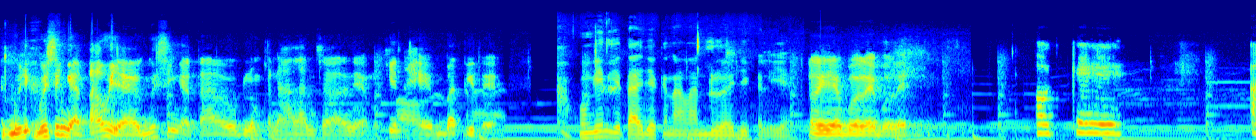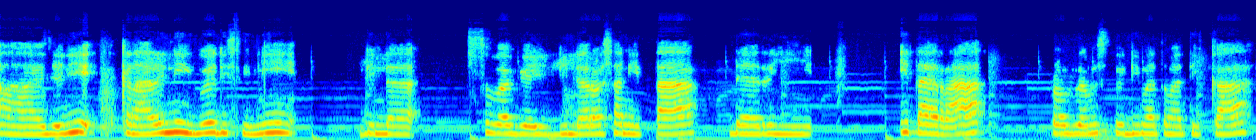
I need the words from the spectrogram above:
gue gue sih nggak tahu ya, gue sih nggak tahu, belum kenalan soalnya. Mungkin Oh, hebat gitu ya. Mungkin kita aja kenalan dulu aja kali ya. Oh iya boleh boleh. Oke, Ah, jadi kenalin nih gue di sini Dinda sebagai Dinda Rosanita dari ITERA program studi matematika.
